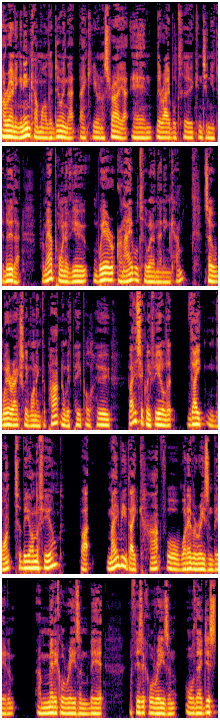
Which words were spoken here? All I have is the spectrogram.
are earning an income while they're doing that back here in Australia, and they're able to continue to do that. From our point of view, we're unable to earn that income, so we're actually wanting to partner with people who basically feel that they want to be on the field, but maybe they can't for whatever reason, be it a, medical reason, be it a physical reason, or they just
